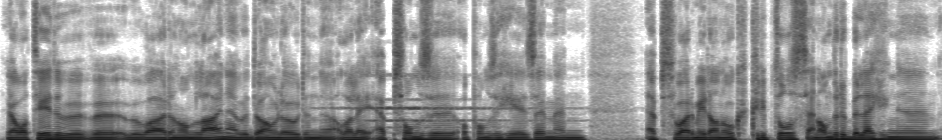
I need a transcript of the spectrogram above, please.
ja, wat deden we? we? We waren online en we downloaden eh, allerlei apps onze, op onze gsm en apps waarmee dan ook crypto's en andere beleggingen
